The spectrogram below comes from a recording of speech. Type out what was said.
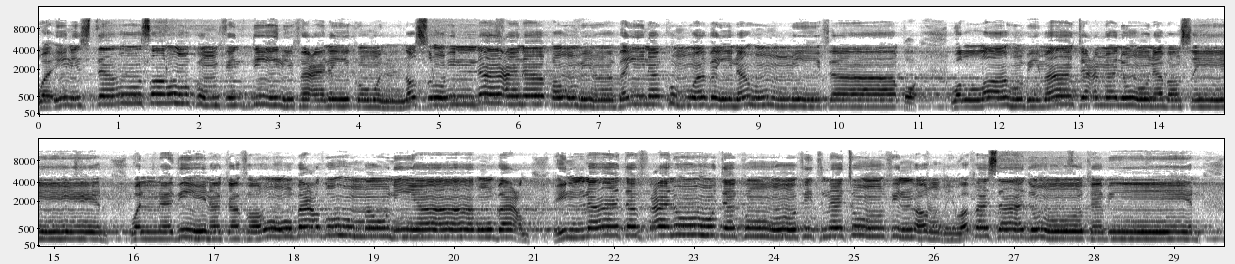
وإن استنصروكم في الدين فعليكم النصر إلا على قوم بينكم وبينهم ميثاق والله بما تعملون بصير والذين كفروا بعضهم أولياء بعض إلا تفعلوه تكون فتنة في الأرض وفساد كبير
